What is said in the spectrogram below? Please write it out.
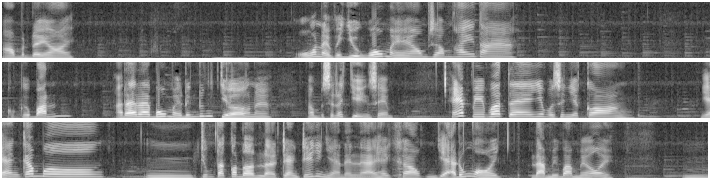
Thôi mình đi thôi. Ủa này phải giường bố mẹ không sao không thấy ta? Có cái bánh. À đây đây bố mẹ đứng đứng chờ nè. Đâu mình sẽ nói chuyện xem. Happy birthday với một sinh nhật con. Dạ cảm ơn. Ừ, Chúng ta có nên là trang trí cái nhà này lại hay không? Dạ đúng rồi. Làm đi ba mẹ ơi. Ừ,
